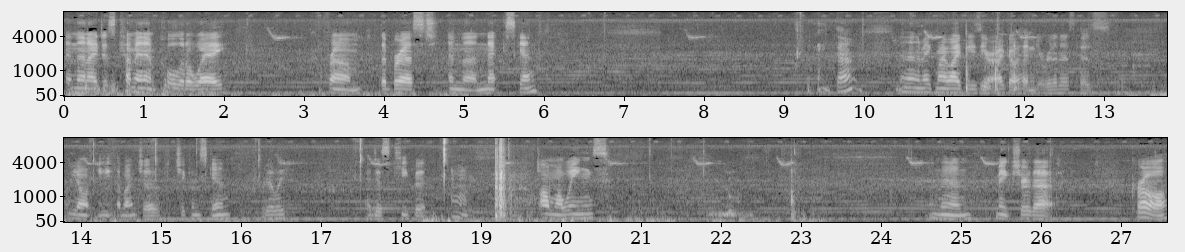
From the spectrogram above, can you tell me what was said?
and then I just come in and pull it away from the breast and the neck skin like that. And then to make my life easier, I go ahead and get rid of this because we don't eat a bunch of chicken skin, really. I just keep it on my wings. And then make sure that crawl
